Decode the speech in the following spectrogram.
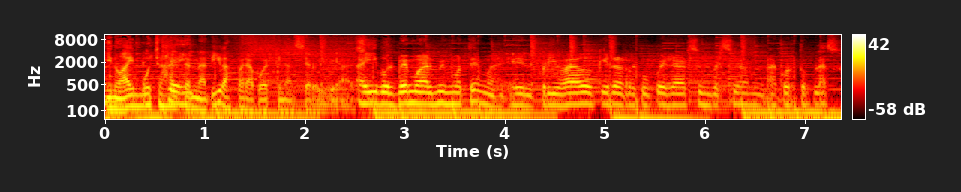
Y no hay muchas alternativas para poder financiar hoy día. Ahí volvemos al mismo tema. El privado quiere recuperar su inversión a corto plazo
